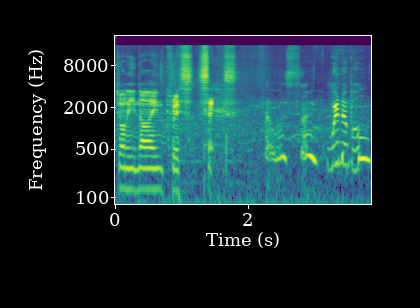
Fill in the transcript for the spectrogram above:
Jonny 9, Chris 6. That was so winnable.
